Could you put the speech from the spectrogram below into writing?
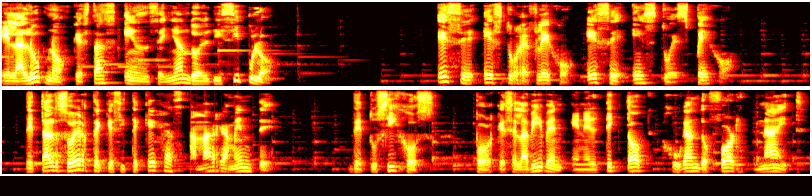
el alumno que estás enseñando, el discípulo, ese es tu reflejo, ese es tu espejo. De tal suerte que si te quejas amargamente de tus hijos porque se la viven en el TikTok jugando Fortnite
